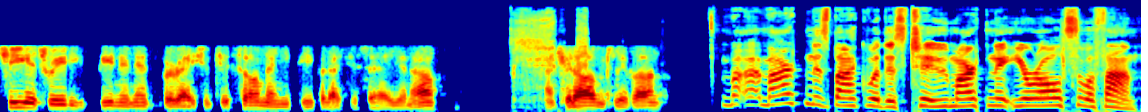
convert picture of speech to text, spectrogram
she has really been an inspiration to so many people, as you say, you know? And she'll always live on. Ma- Martin is back with us too. Martin, you're also a fan.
